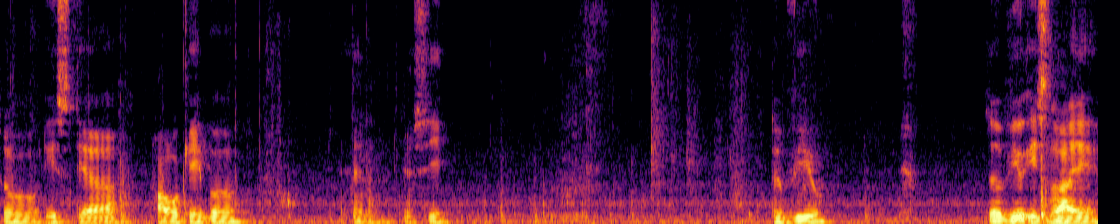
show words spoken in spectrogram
So this is their power cable. And you see the view. The view is like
